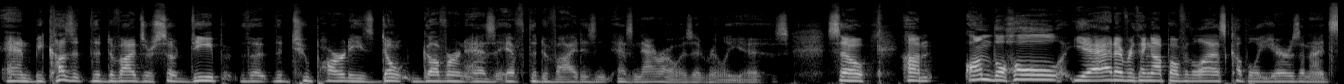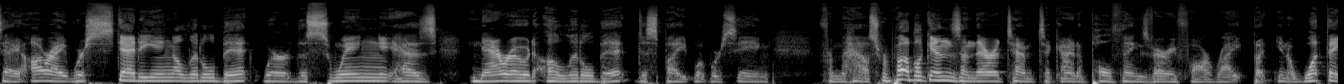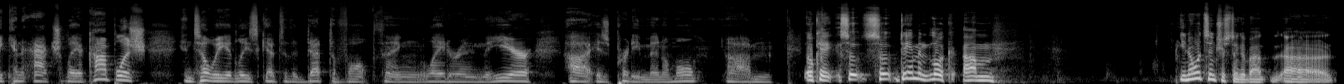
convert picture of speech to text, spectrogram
And because it, the divides are so deep, the, the two parties don't govern as if the divide is as narrow as it really is. So, um, on the whole, you add everything up over the last couple of years, and I'd say, all right, we're steadying a little bit, where the swing has narrowed a little bit, despite what we're seeing from the House Republicans and their attempt to kind of pull things very far right. But, you know, what they can actually accomplish until we at least get to the debt default thing later in the year uh, is pretty minimal. Um, okay. So, so Damon, look, um, you know what's interesting about uh,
